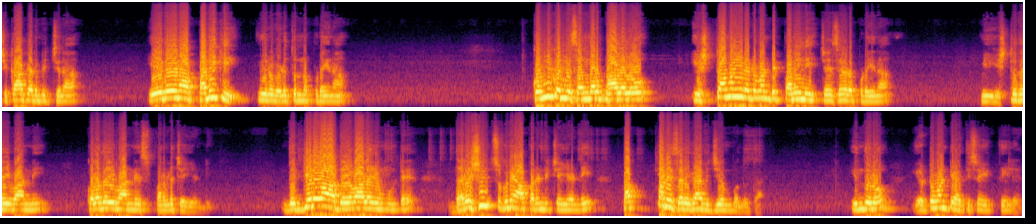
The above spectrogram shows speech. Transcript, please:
చికాకు అనిపించినా ఏదైనా పనికి మీరు వెళుతున్నప్పుడైనా కొన్ని కొన్ని సందర్భాలలో ఇష్టమైనటువంటి పనిని చేసేటప్పుడైనా మీ ఇష్టదైవాన్ని కులదైవాన్ని స్మరణ చేయండి. దగ్గరలో ఆ దేవాలయం ఉంటే దర్శించుకుని ఆ పనిని చేయండి. తప్పనిసరిగా విజయం పొందుతారు. ఇందులో ఎటువంటి అతిశయోక్తి లేదు.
